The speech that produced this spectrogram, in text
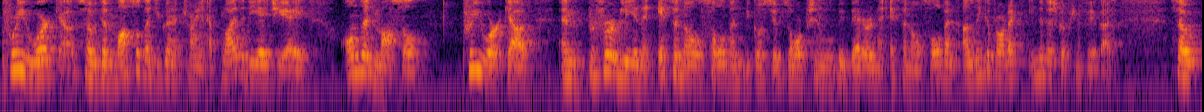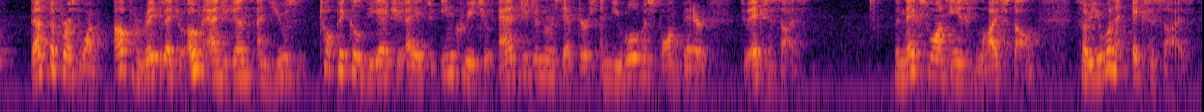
pre-workout. So the muscle that you're going to train, apply the DHEA on that muscle pre-workout and preferably in an ethanol solvent because the absorption will be better in an ethanol solvent. I'll link a product in the description for you guys. So that's the first one. Up-regulate your own androgens and use topical DHEA to increase your androgen receptors and you will respond better to exercise. The next one is lifestyle. So you want to exercise.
